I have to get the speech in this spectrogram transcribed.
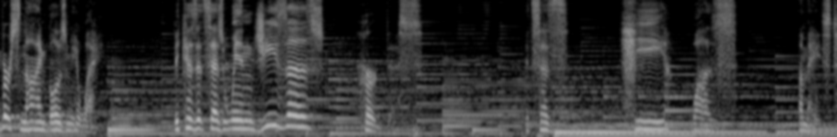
verse 9 blows me away because it says, when Jesus heard it says, he was amazed.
